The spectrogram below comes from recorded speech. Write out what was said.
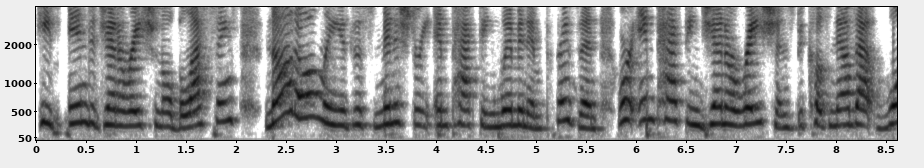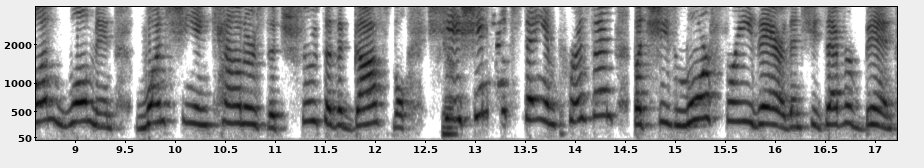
He's mm-hmm. into generational blessings. Not only is this ministry impacting women in prison, we're impacting generations because now that one woman, once she encounters the truth of the gospel, she, yeah. she might stay in prison, but she's more free there than she's ever been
